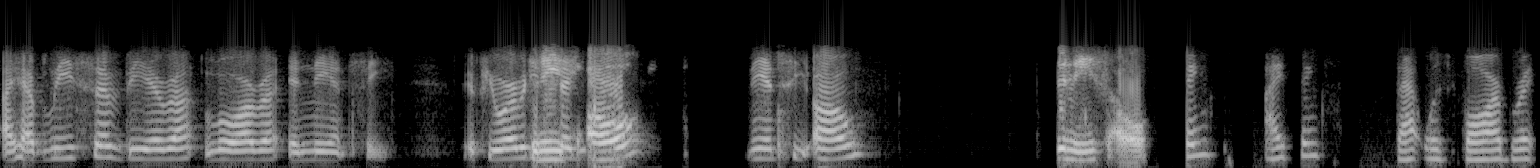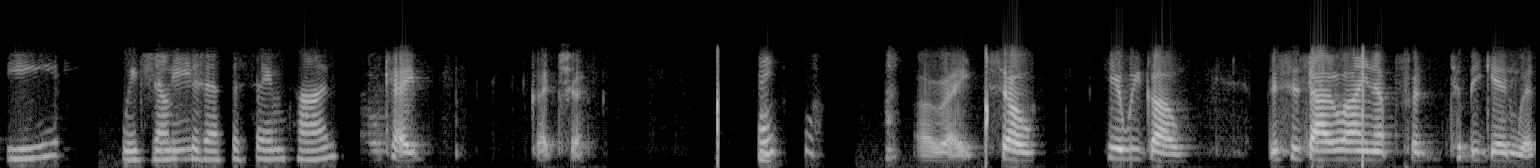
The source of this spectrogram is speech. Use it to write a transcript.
I have Lisa, Vera, Laura, and Nancy. If you already Denise said O. Nancy O. Denise O. I think I think that was Barbara E. We jumped Denise. it at the same time. Okay, gotcha. Thank you. All right, so here we go. This is our lineup for to begin with:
